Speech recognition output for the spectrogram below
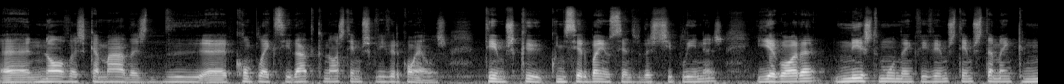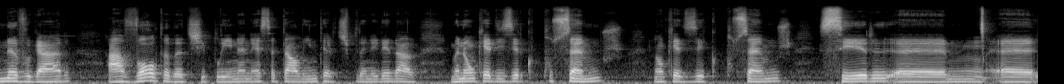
ah, novas camadas de ah, complexidade que nós temos que viver com elas. Temos que conhecer bem o centro das disciplinas e agora, neste mundo em que vivemos, temos também que navegar à volta da disciplina nessa tal interdisciplinariedade. Mas não quer dizer que possamos não quer dizer que possamos ser, ah, ah,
